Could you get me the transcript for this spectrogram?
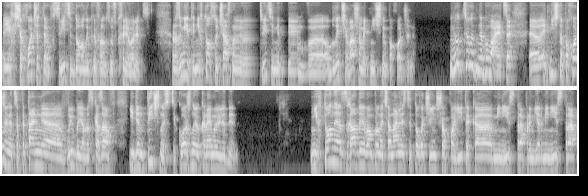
Якщо хочете, в світі до Великої французької революції. Розумієте, ніхто в сучасному світі не в обличчя вашим етнічним походженням. Ну, цього не буває. Це е, етнічне походження, це питання, ви я би сказав, ідентичності кожної окремої людини. Ніхто не згадує вам про національності того чи іншого політика, міністра, прем'єр-міністра,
